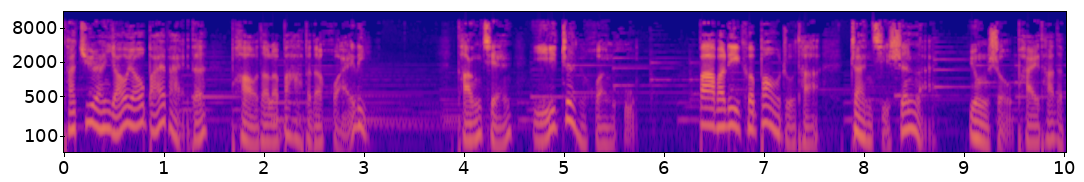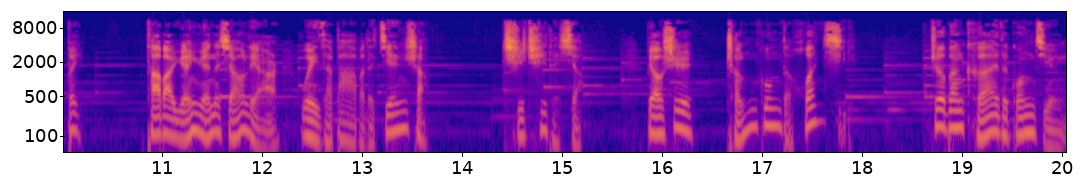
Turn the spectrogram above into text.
他居然摇摇摆摆的跑到了爸爸的怀里。堂前一阵欢呼，爸爸立刻抱住他，站起身来，用手拍他的背。他把圆圆的小脸儿偎在爸爸的肩上，痴痴的笑，表示成功的欢喜。这般可爱的光景，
